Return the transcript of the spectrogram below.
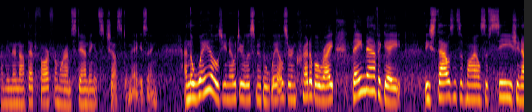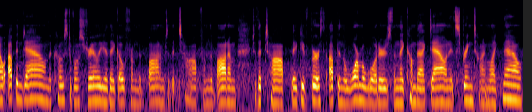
I mean, they're not that far from where I'm standing. It's just amazing. And the whales, you know, dear listener, the whales are incredible, right? They navigate these thousands of miles of seas, you know, up and down the coast of Australia. They go from the bottom to the top, from the bottom to the top. They give birth up in the warmer waters, then they come back down. It's springtime like now.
